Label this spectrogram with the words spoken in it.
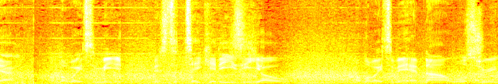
Yeah, on the way to meet Mr. Take It Easy, yo. On the way to meet him now on Wall Street.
